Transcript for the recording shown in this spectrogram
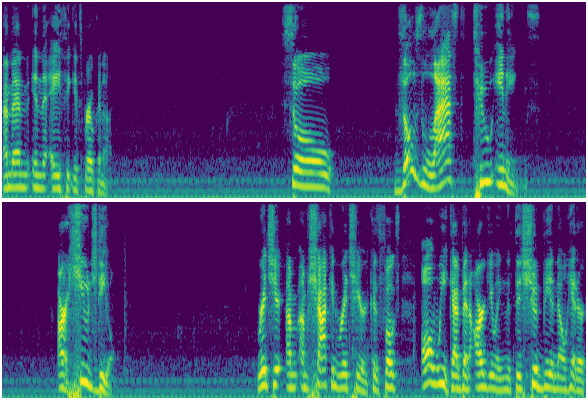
and then in the eighth it gets broken up. So those last two innings are a huge deal. Rich, here, I'm, I'm shocking Rich here because, folks, all week I've been arguing that this should be a no hitter,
